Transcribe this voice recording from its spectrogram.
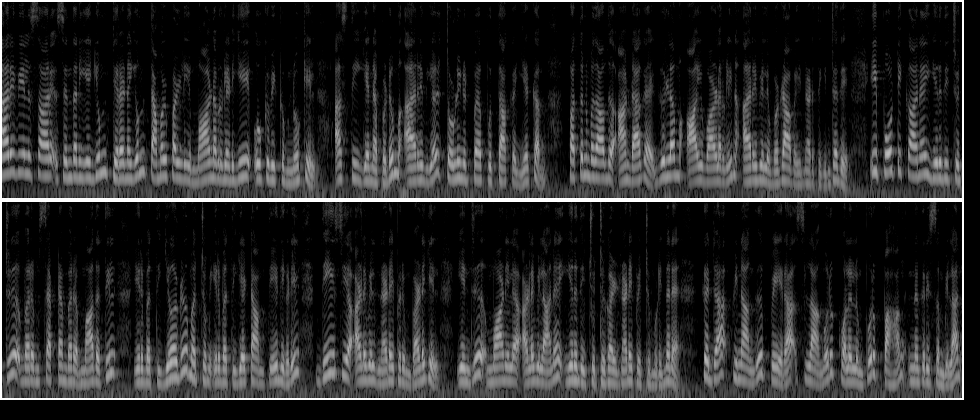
அறிவியல்சார் சிந்தனையையும் திறனையும் தமிழ் பள்ளி மாணவர்களிடையே ஊக்குவிக்கும் நோக்கில் அஸ்தி எனப்படும் அறிவியல் தொழில்நுட்ப புத்தாக்க இயக்கம் பத்தொன்பதாவது ஆண்டாக இளம் ஆய்வாளர்களின் அறிவியல் விழாவை நடத்துகின்றது. இப்போட்டிக்கான இறுதிச் சுற்று வரும் செப்டம்பர் மாதத்தில் இருபத்தி ஏழு மற்றும் இருபத்தி எட்டாம் தேதிகளில் தேசிய அளவில் நடைபெறும் வழியில் இன்று மாநில அளவிலான இறுதிச் சுற்றுகள் நடைபெற்று முடிந்தன. Kedah Penang Perak Selangor Kuala Lumpur Pahang Negeri Sembilan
